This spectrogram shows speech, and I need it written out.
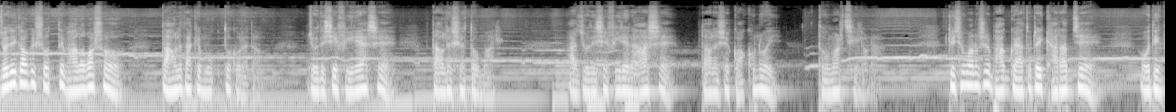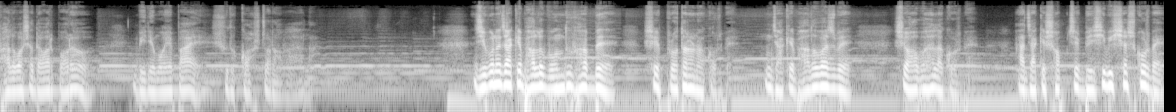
যদি কাউকে সত্যি ভালোবাসো তাহলে তাকে মুক্ত করে দাও। যদি সে ফিরে আসে, তাহলে সে তোমার। আর যদি সে ফিরে না আসে, তাহলে সে কখনোই তোমার ছিল না। কিছু মানুষের ভাগ্য এতটাই খারাপ যে, অধিক ভালোবাসা দেওয়ার পরেও বিনিময়ে পায় শুধু কষ্ট আর অবহেলা। জীবনে যাকে ভালো বন্ধু ভাববে, সে প্রতারণা করবে। যাকে ভালোবাসবে, সে অবহেলা করবে। আর যাকে সবচেয়ে বেশি বিশ্বাস করবে,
